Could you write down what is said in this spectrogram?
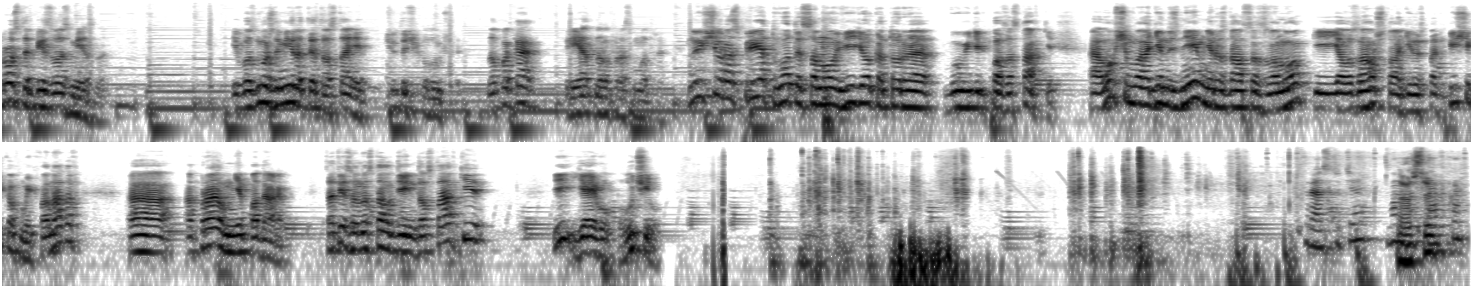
Просто безвозмездно. И, возможно, мир от этого станет чуточку лучше. Но пока, приятного просмотра. Ну еще раз привет, вот и само видео, которое вы увидели по заставке. А, в общем, один из дней мне раздался звонок, и я узнал, что один из подписчиков, моих фанатов, а, отправил мне подарок. Соответственно, настал день доставки, и я его получил. Здравствуйте. Вам Здравствуйте. доставка.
